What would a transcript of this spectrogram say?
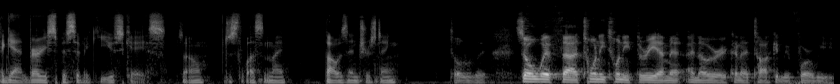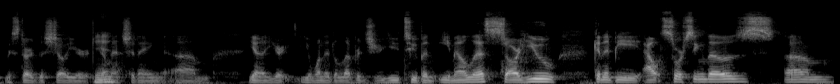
again, very specific use case. So just a lesson I thought was interesting. Totally. So with uh, 2023, I mean, I know we were kind of talking before we, we started the show. You're, yeah. you're mentioning, um, you know, you you wanted to leverage your YouTube and email lists. So are you going to be outsourcing those um,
